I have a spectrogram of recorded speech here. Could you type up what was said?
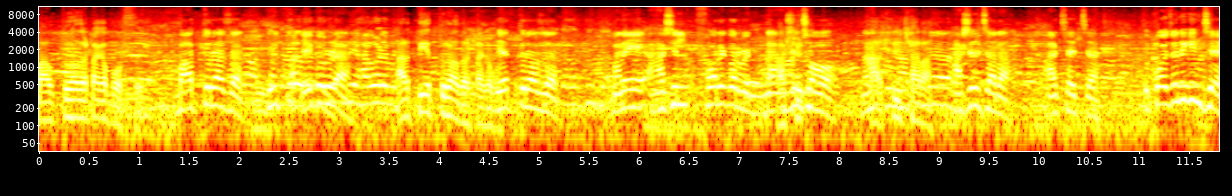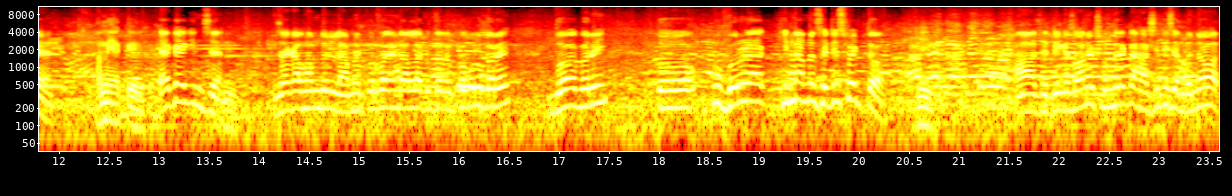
বাহাত্তর হাজার টাকা পড়ছে। বাহাত্তর হাজার? এই গরুটা? আর তিয়াত্তর হাজার টাকা তিয়াত্তর হাজার। মানে হাসিল পরে করবেন না হাসিল সহ? হাসিল ছাড়া। হাসিল ছাড়া। আচ্ছা আচ্ছা। তো কয়জনে কিনছেন? আমি একাই। একাই কিনছেন? যাক আলহামদুলিল্লাহ আপনার কোরবানিটা আল্লাহ কবুল করে দোয়া করি। তো গরুরা কিনে আপনার স্যাটিসফাইড তো? আচ্ছা ঠিক আছে অনেক সুন্দর একটা হাসি দিয়েছেন ধন্যবাদ।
